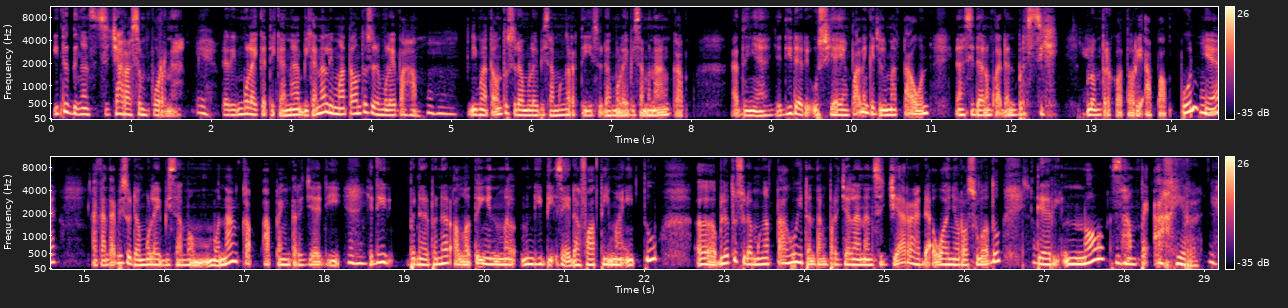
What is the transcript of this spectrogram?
itu dengan secara sempurna. Yeah. Dari mulai ketika Nabi, karena lima tahun tuh sudah mulai paham. Mm-hmm. Lima tahun tuh sudah mulai bisa mengerti, sudah mulai bisa menangkap. Artinya, jadi dari usia yang paling kecil lima tahun, masih dalam keadaan bersih, yeah. belum terkotori apa pun mm-hmm. ya akan tapi sudah mulai bisa menangkap apa yang terjadi. Mm-hmm. Jadi benar-benar Allah tuh ingin mendidik Sayyidah Fatimah itu uh, beliau tuh sudah mengetahui tentang perjalanan sejarah dakwahnya Rasulullah tuh so. dari nol mm-hmm. sampai akhir. Yeah.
